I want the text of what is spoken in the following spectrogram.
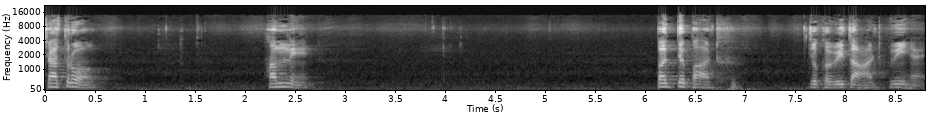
छात्रों, हमने पद्य पाठ जो कविता आठवीं है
